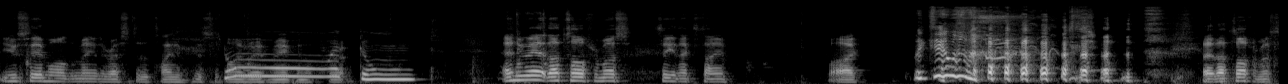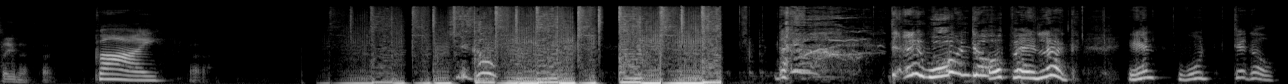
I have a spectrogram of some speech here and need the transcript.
You say more than me the rest of the time. This is my way of making up No, for I don't. Anyway, that's all from us. See you next time. Bye. Excuse Uh, that's all from us. See you next time. Bye. Bye. Go. it won't open. Look, and it won't tickle.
